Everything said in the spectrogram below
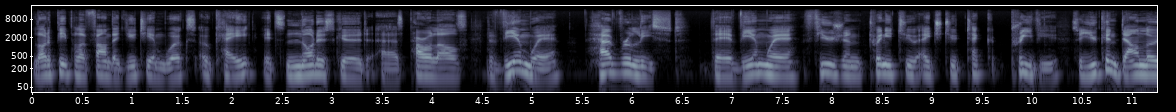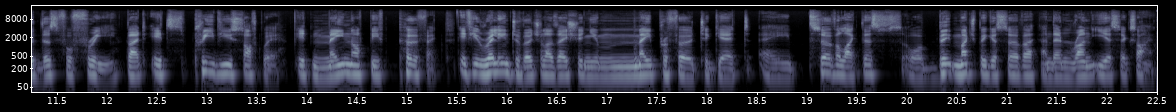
A lot of people have found that UTM works okay. It's not as good as Parallels. VMware have released their VMware Fusion 22H2 Tech preview. So you can download this for free, but it's preview software. It may not be perfect. If you're really into virtualization, you may prefer to get a server like this or a big, much bigger server and then run ESXi.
